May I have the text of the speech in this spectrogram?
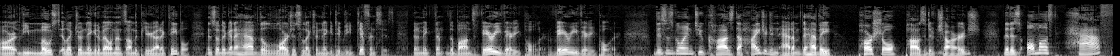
are the most electronegative elements on the periodic table, and so they're going to have the largest electronegativity differences. It's going to make them the bonds very, very polar, very, very polar. This is going to cause the hydrogen atom to have a partial positive charge that is almost half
